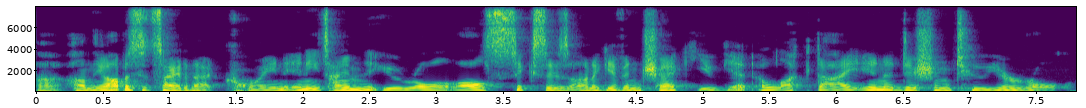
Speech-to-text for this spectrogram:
Uh, on the opposite side of that coin, anytime that you roll all sixes on a given check, you get a luck die in addition to your roll.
